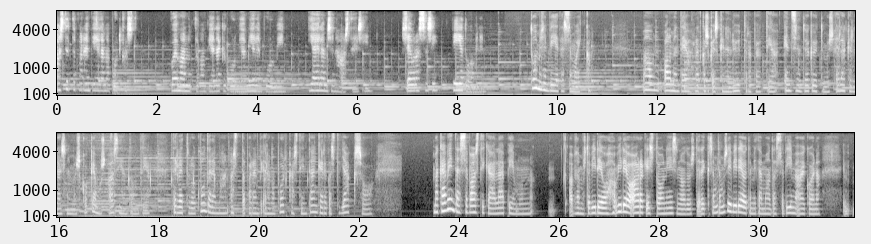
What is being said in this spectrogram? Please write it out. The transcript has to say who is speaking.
Speaker 1: Astetta parempi elämä podcast. Voimaannuttavampia näkökulmia mielenpulmiin ja elämisen haasteisiin. Seurassasi Pia Tuominen.
Speaker 2: Tuomisen Pia tässä moikka. Mä oon valmentaja, ratkaisukeskeinen lyhytterapeutti ja entisenä työkyvyttömyyseläkeläisenä myös kokemusasiantuntija. Tervetuloa kuuntelemaan Astetta parempi elämä podcastin tämänkertaista jaksoa. Mä kävin tässä vastikään läpi mun semmoista video, videoarkistoa niin sanotusti, eli semmoisia videoita, mitä mä oon tässä viime aikoina,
